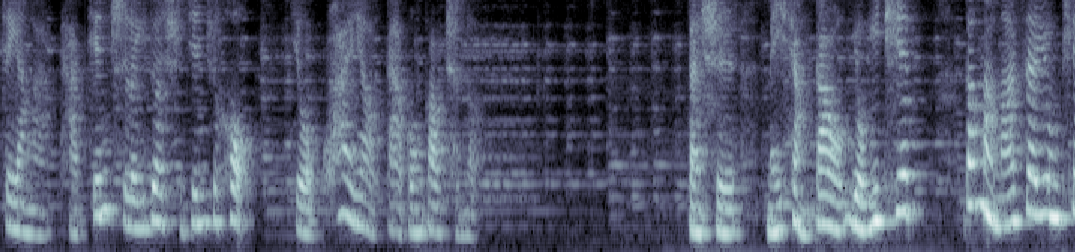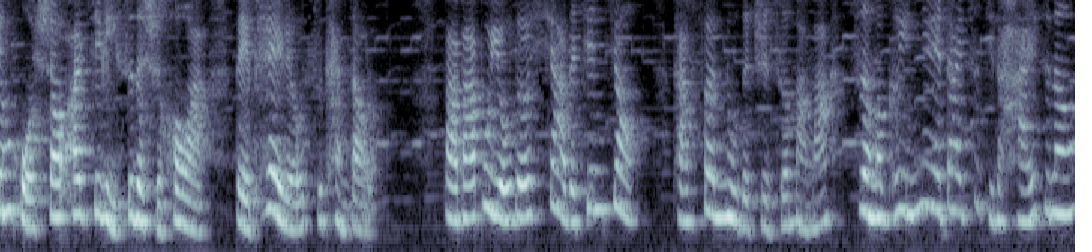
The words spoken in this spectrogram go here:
这样啊，她坚持了一段时间之后，就快要大功告成了。但是没想到有一天，当妈妈在用天火烧阿基里斯的时候啊，被佩琉斯看到了，爸爸不由得吓得尖叫，他愤怒地指责妈妈怎么可以虐待自己的孩子呢？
